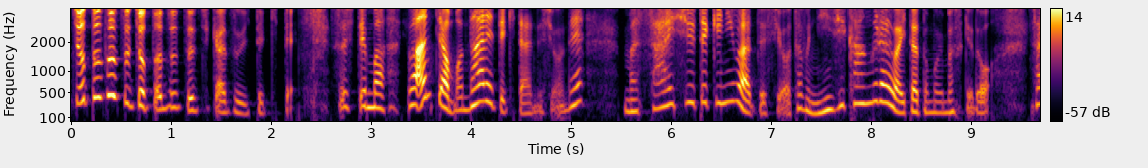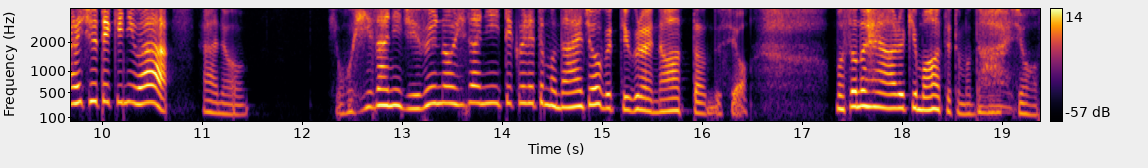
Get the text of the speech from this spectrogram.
ちょっとずつちょっとずつ近づいてきてそしてまあワンちゃんも慣れてきたんでしょうね。まあ、最終的にはですよ多分2時間ぐらいはいたと思いますけど最終的にはあのお膝に自分のお膝にいてくれても大丈夫っていうぐらいになったんですよ。もうその辺歩き回ってても大丈夫。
